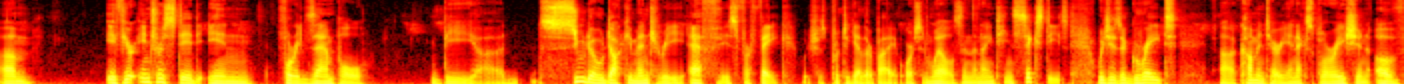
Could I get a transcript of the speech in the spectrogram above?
Um, if you're interested in, for example, the uh, pseudo documentary F is for Fake, which was put together by Orson Welles in the 1960s, which is a great uh, commentary and exploration of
